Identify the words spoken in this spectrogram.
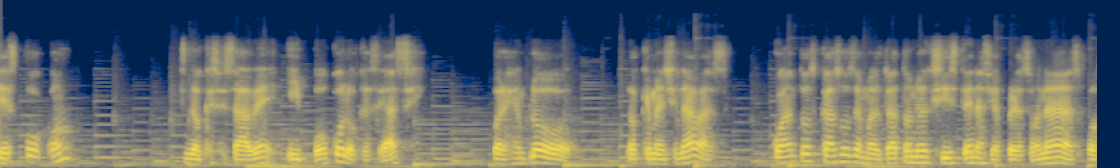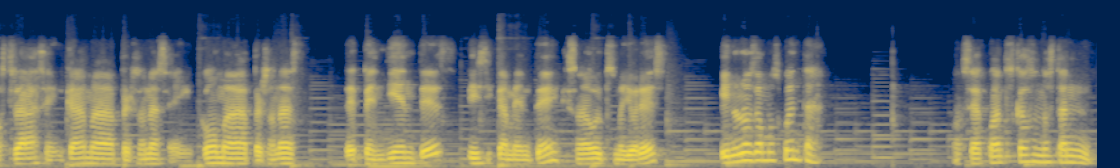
que es poco lo que se sabe y poco lo que se hace. Por ejemplo, lo que mencionabas, ¿cuántos casos de maltrato no existen hacia personas postradas en cama, personas en coma, personas dependientes físicamente, que son adultos mayores, y no nos damos cuenta? O sea, ¿cuántos casos no están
